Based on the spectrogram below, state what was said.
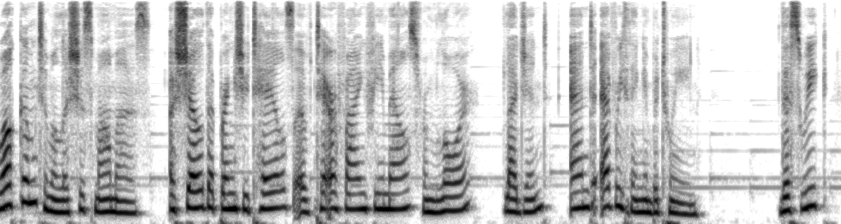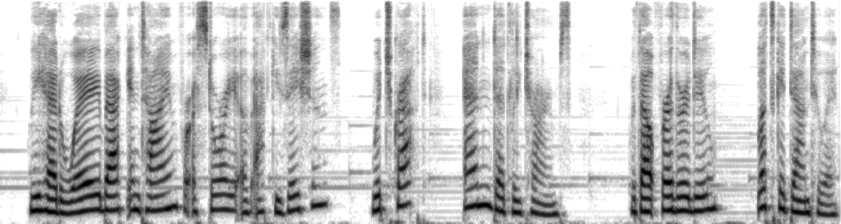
Welcome to Malicious Mamas, a show that brings you tales of terrifying females from lore, legend, and everything in between. This week, we head way back in time for a story of accusations, witchcraft, and deadly charms. Without further ado, let's get down to it.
